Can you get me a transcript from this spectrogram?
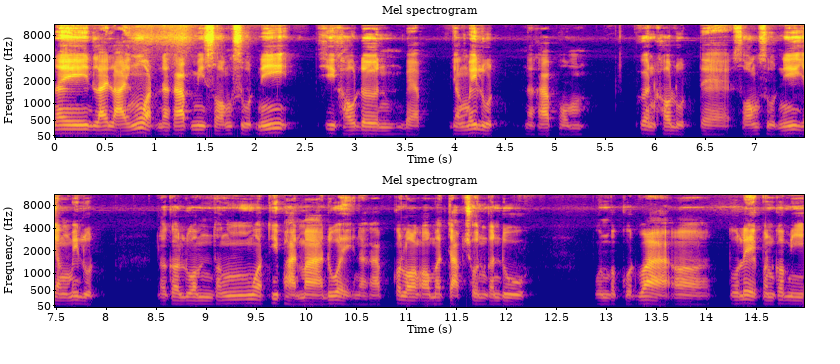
ในหลายๆ งวดนะครับ มี 2 สูตรนี้ที่เขาเดินแบบยังไม่หลุดนะครับ ผมเพื่อนเขาหลุดแต่ 2 สูตรนี้ยังไม่หลุด แล้วก็รวมทั้งงวดที่ผ่านมาด้วยนะครับ ก็ลองเอามาจับชนกันดูผลปรากฏว่าเออตัวเลขมันก็มี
